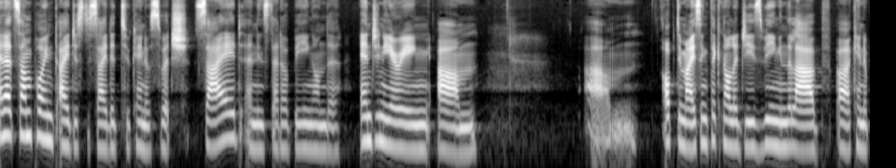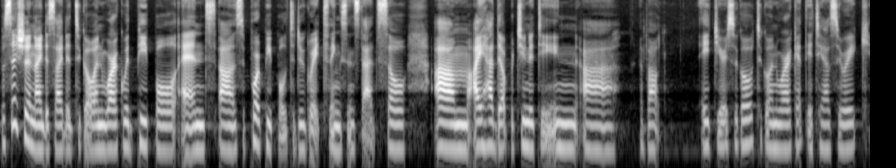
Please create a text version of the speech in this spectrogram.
And at some point, I just decided to kind of switch side, and instead of being on the engineering, um, um, optimizing technologies, being in the lab uh, kind of position, I decided to go and work with people and uh, support people to do great things instead. So um, I had the opportunity in uh, about eight years ago to go and work at ETH Zurich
